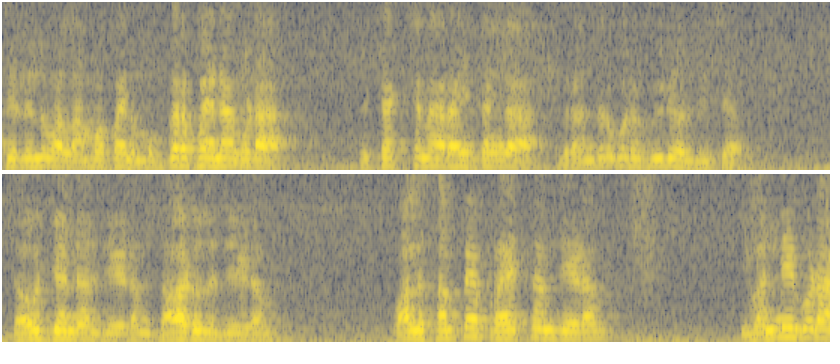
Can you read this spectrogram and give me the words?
చెల్లెలు వాళ్ళ అమ్మ పైన ముగ్గురు పైన కూడా విచక్షణ రహితంగా మీరందరూ కూడా వీడియోలు చూశారు దౌర్జన్యాలు చేయడం దాడులు చేయడం వాళ్ళు చంపే ప్రయత్నం చేయడం ఇవన్నీ కూడా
